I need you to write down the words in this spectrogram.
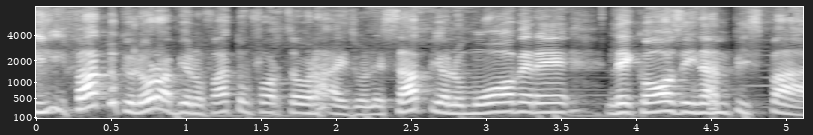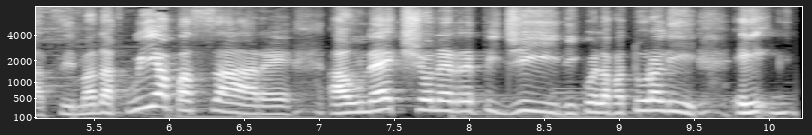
il fatto che loro abbiano fatto un Forza Horizon e sappiano muovere le cose in ampi spazi, ma da qui a passare a un action RPG di quella fattura lì e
